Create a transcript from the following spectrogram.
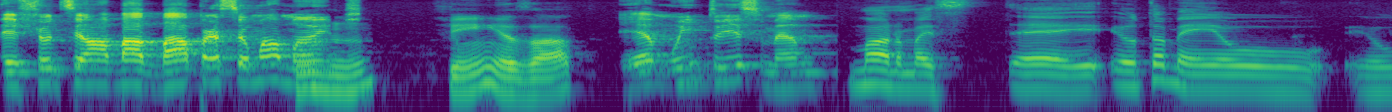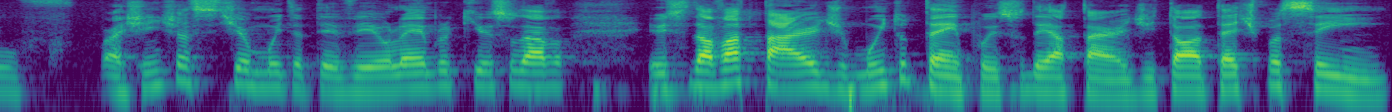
deixou de ser uma babá para ser uma amante. Uhum. Sim, exato. É muito isso mesmo. Mano, mas é, eu também, eu, eu. A gente assistia muita TV. Eu lembro que eu estudava. Eu estudava à tarde, muito tempo eu estudei à tarde. Então, até tipo assim.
